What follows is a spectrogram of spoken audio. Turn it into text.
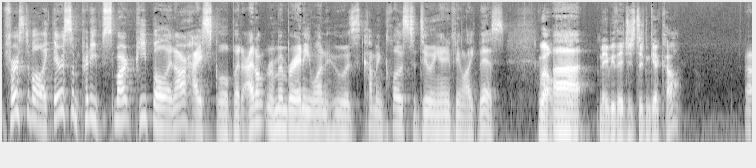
First of all, like there were some pretty smart people in our high school, but I don't remember anyone who was coming close to doing anything like this. Well, Uh, maybe they just didn't get caught. Uh,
